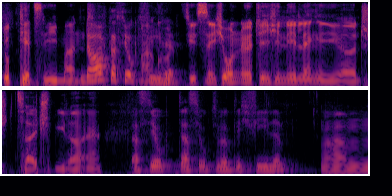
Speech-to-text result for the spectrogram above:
Juckt jetzt niemand. Doch, das juckt Marco. viele. Siehst nicht unnötig in die Länge hier, Zeitspieler. Äh. Das, juckt, das juckt wirklich viele. Ähm,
